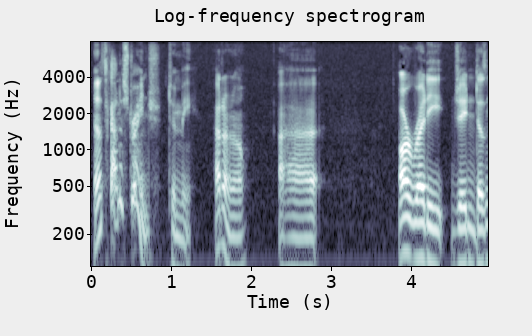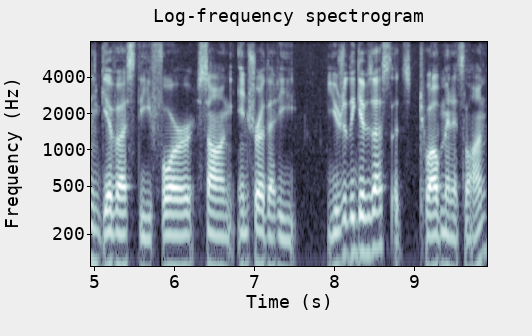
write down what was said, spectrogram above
that's kind of strange to me. I don't know. Uh, already Jaden doesn't give us the four song intro that he usually gives us. That's 12 minutes long.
